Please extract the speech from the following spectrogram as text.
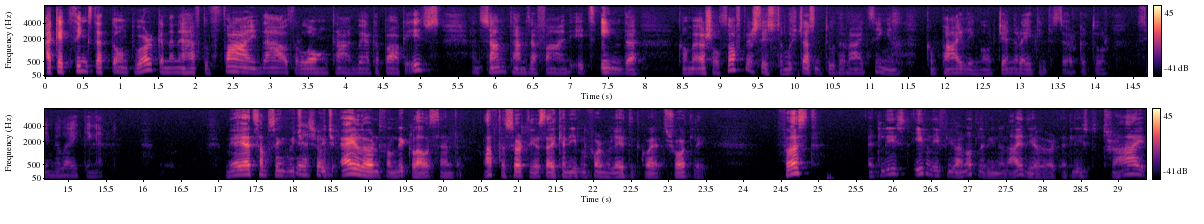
I get things that don't work and then I have to find out for a long time where the bug is. And sometimes I find it's in the commercial software system which doesn't do the right thing in compiling or generating the circuit or simulating it. May I add something which, Yeah, sure. which I learned from Niklaus, and after 30 years I can even formulate it quite shortly. First, at least, even if you are not living in an ideal world, at least try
